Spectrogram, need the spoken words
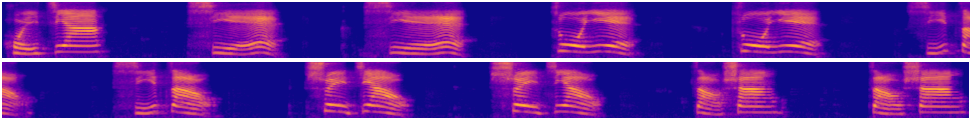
回家写写作业作业洗澡洗澡睡觉睡觉早上早上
